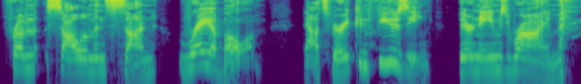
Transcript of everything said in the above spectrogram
from Solomon's son, Rehoboam. Now it's very confusing. Their names rhyme.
